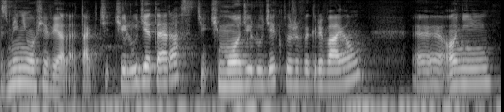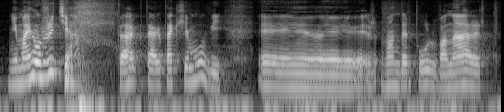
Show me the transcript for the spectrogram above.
zmieniło się wiele, tak? Ci, ci ludzie teraz, ci, ci, młodzi ludzie, którzy wygrywają, oni nie mają życia, tak? Tak, tak się mówi. E, Van der Poel, Van Aert,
